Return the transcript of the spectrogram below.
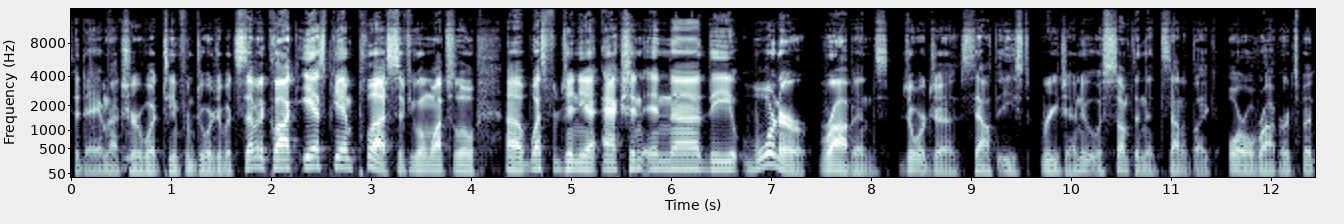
today. I'm not sure what team from Georgia, but seven o'clock ESPN Plus. If you want to watch a little uh, West Virginia action in uh, the Warner Robins, Georgia Southeast region. I knew it was something that sounded like Oral Roberts, but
